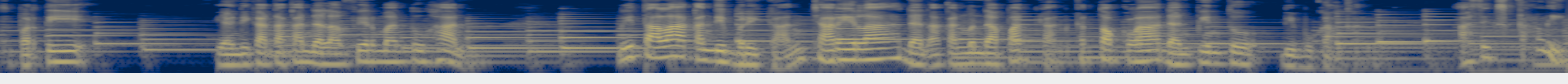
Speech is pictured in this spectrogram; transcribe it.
seperti yang dikatakan dalam firman Tuhan: "Mintalah akan diberikan, carilah dan akan mendapatkan, ketoklah dan pintu dibukakan." Asik sekali.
